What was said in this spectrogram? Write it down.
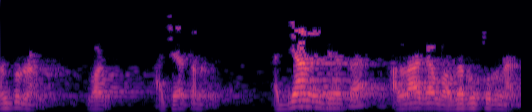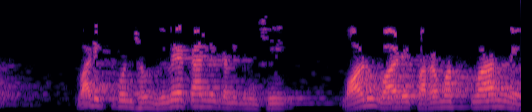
అంటున్నాడు వాడు ఆ చేతనుడు. అజ్ఞానం చేత అలాగా వదరుతున్నాడు. వాడికి కొంచెం వివేకాన్ని కలిగించి వాడు వాడి పరమత్వాన్ని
